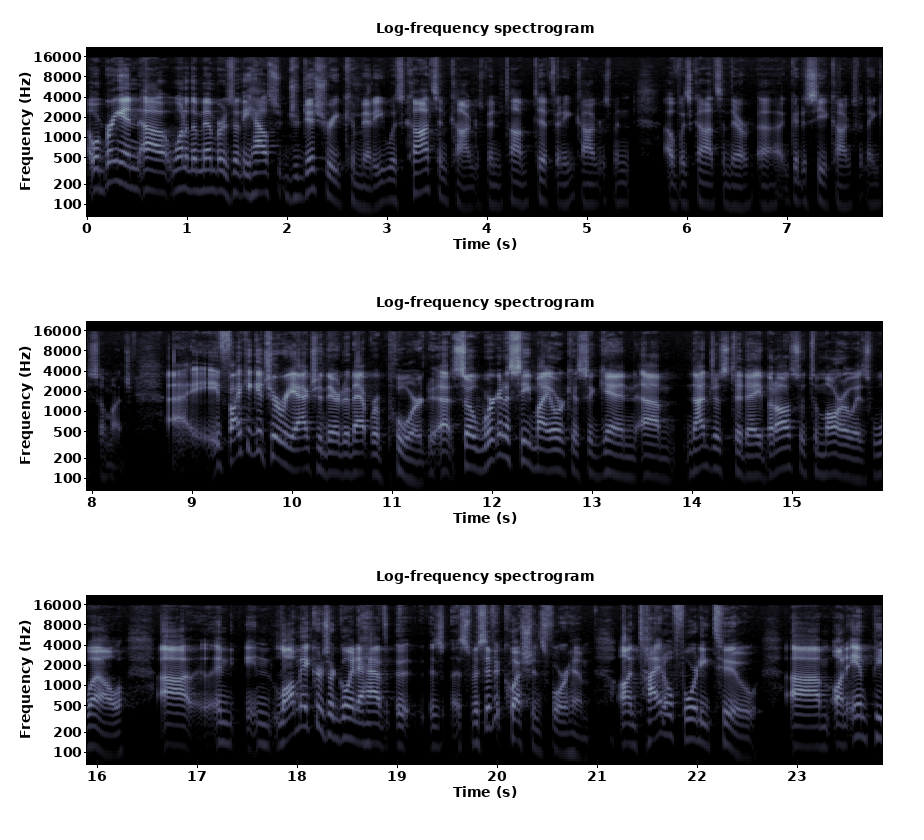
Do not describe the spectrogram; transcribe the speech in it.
Uh, we're bringing uh, one of the members of the House Judiciary Committee, Wisconsin Congressman Tom Tiffany, Congressman of Wisconsin there. Uh, good to see you, Congressman. Thank you so much. Uh, if I could get your reaction there to that report. Uh, so we're going to see Mayorkas again, um, not just today, but also tomorrow as well. And, and, lawmakers are going to have specific questions for him on Title 42, um, on MP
